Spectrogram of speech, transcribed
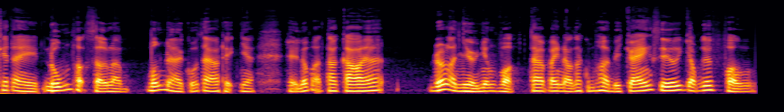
Cái này đúng thật sự là vấn đề của tao thiệt nha. Thì lúc mà tao coi á, rất là nhiều nhân vật ta ban đầu ta cũng hơi bị choáng xíu trong cái phần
